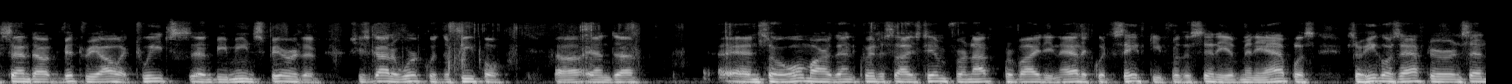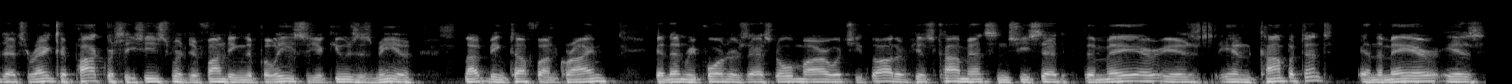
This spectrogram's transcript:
send out vitriolic tweets and be mean spirited. She's got to work with the people. Uh, and and so Omar then criticized him for not providing adequate safety for the city of Minneapolis. So he goes after her and said that's rank hypocrisy. She's for defunding the police. He accuses me of not being tough on crime. And then reporters asked Omar what she thought of his comments, and she said, The mayor is incompetent and the mayor is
